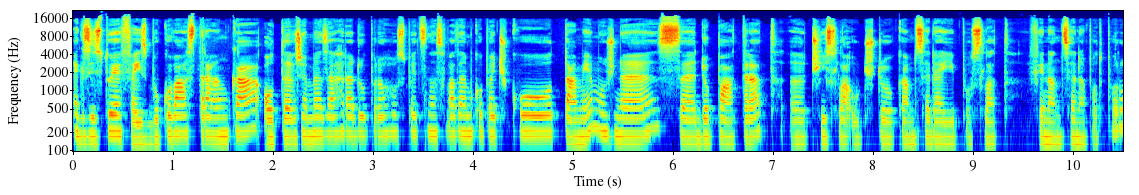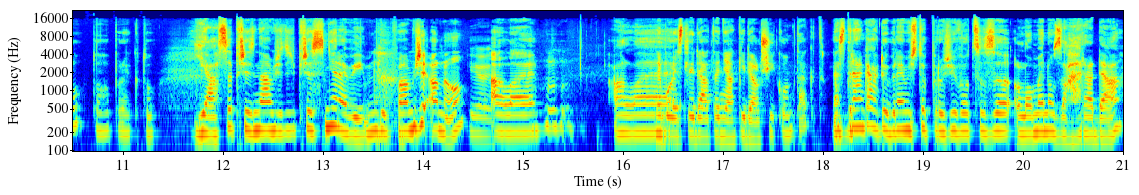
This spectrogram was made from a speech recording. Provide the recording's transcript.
Existuje facebooková stránka Otevřeme zahradu pro hospic na svatém Kopečku. Tam je možné se dopátrat e, čísla účtu, kam se dají poslat finance na podporu toho projektu? Já se přiznám, že teď přesně nevím. Doufám, že ano, ale ale... Nebo jestli dáte nějaký další kontakt? Na stránkách Dobré místo pro život z lomeno zahrada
